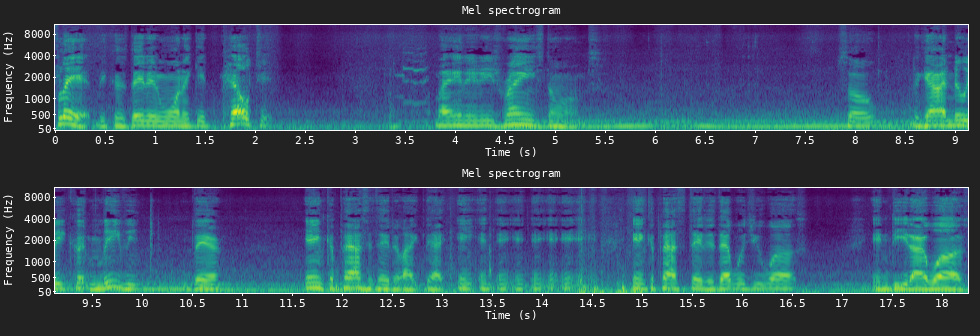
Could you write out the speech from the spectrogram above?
fled because they didn't want to get pelted by any of these rainstorms. So the guy knew he couldn't leave him there incapacitated like that. In, in, in, incapacitated. Is that what you was? Indeed I was.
